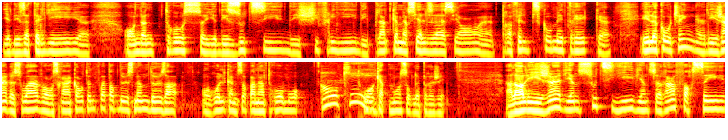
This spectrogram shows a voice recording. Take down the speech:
Il y a des ateliers, euh, on a une trousse, il y a des outils, des chiffriers, des plans de commercialisation, un profil psychométrique. euh, et le coaching, les gens reçoivent, on se rencontre une fois par deux semaines, deux heures. On roule comme ça pendant trois mois OK. trois, quatre mois sur le projet. Alors, les gens viennent s'outiller, viennent se renforcer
